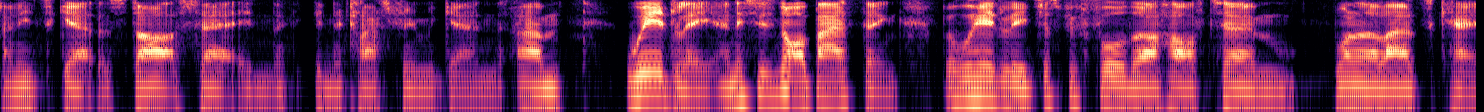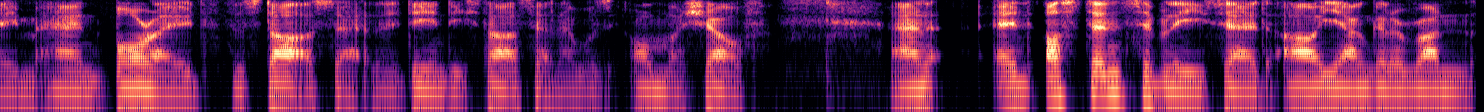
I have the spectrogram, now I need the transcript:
I need to get the starter set in the in the classroom again. Um, weirdly, and this is not a bad thing, but weirdly, just before the half term, one of the lads came and borrowed the starter set, the D and D starter set that was on my shelf, and and ostensibly he said, "Oh yeah, I'm going to run.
